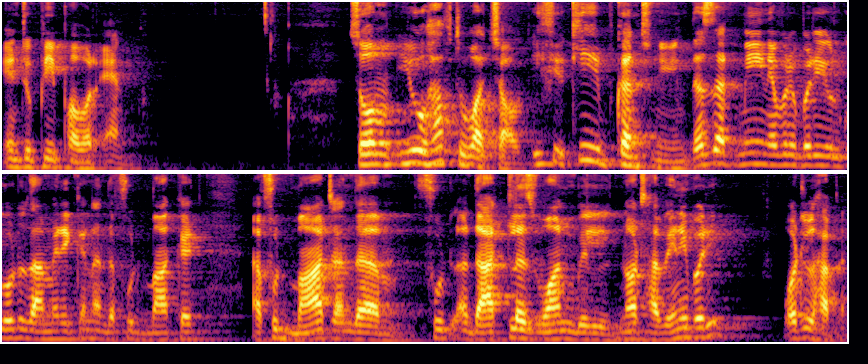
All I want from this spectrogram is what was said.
into p power n. So um, you have to watch out. If you keep continuing, does that mean everybody will go to the American and the food market, a food mart and the um, food, uh, the Atlas one will not have anybody? What will happen?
